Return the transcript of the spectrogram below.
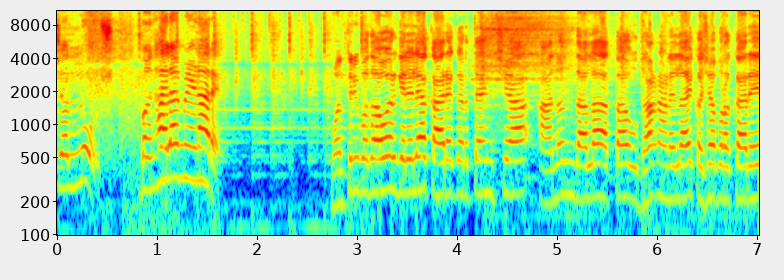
जल्लोष बघायला मिळणार आहे. मंत्रिपदावर गेलेल्या कार्यकर्त्यांच्या आनंदाला आता उधाण आलेलं आहे. कशा प्रकारे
